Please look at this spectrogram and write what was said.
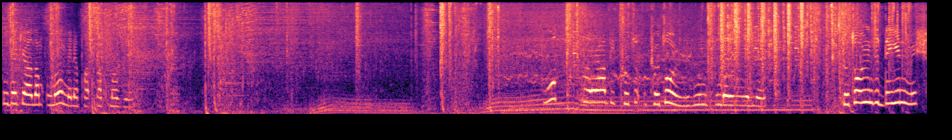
Şuradaki adam umarım beni patlatmaz ya. Ya bir kötü kötü oyuncu bunun üstünde yenilir. Kötü oyuncu değilmiş.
